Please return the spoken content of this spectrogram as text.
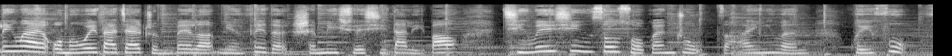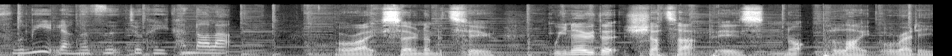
另外，我们为大家准备了免费的神秘学习大礼包，请微信搜索关注“早安英文”，回复“福利”两个字就可以看到啦。All right, so number two. We know that shut up is not polite already.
